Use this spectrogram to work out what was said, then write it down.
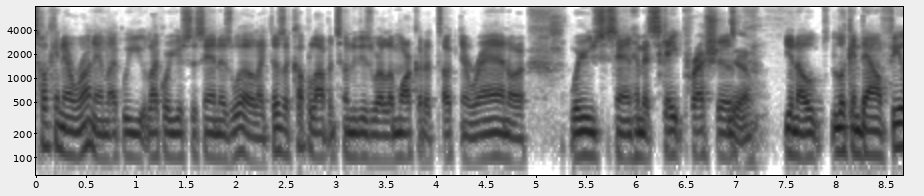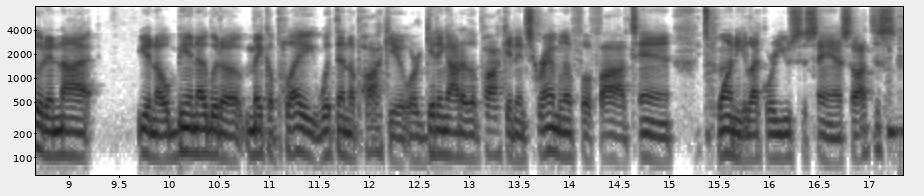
tucking and running like we like we're used to saying as well. Like there's a couple opportunities where Lamar could have tucked and ran, or we're used to saying him escape pressure. Yeah. You know, looking downfield and not you know, being able to make a play within the pocket or getting out of the pocket and scrambling for 5, 10, 20, like we're used to saying. So I just,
